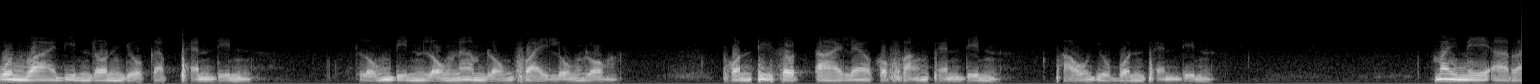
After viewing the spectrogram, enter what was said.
วุ่นวายดินรนอยู่กับแผ่นดิน หลงดินหลงน้ำหลงไฟหลงลมผลที่สดตายแล้วก็ฝังแผ่นดิน เผาอยู่บนแผ่นดิน ไม่มีอะไร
